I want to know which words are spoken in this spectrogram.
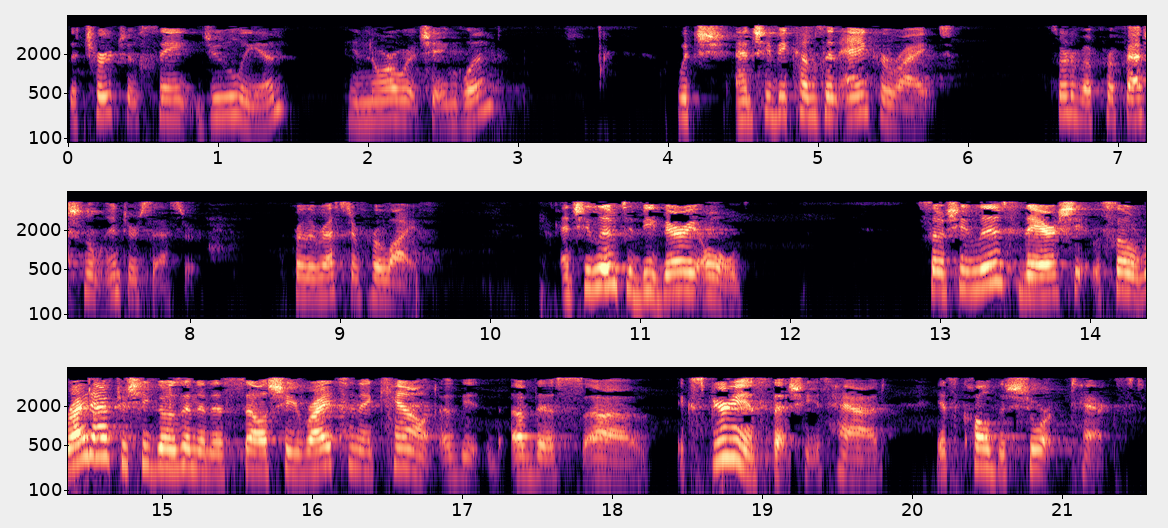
the Church of St. Julian in Norwich, England, which, and she becomes an anchorite, sort of a professional intercessor for the rest of her life. And she lived to be very old. So she lives there. She, so right after she goes into this cell, she writes an account of, the, of this uh, experience that she's had. It's called the short text.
